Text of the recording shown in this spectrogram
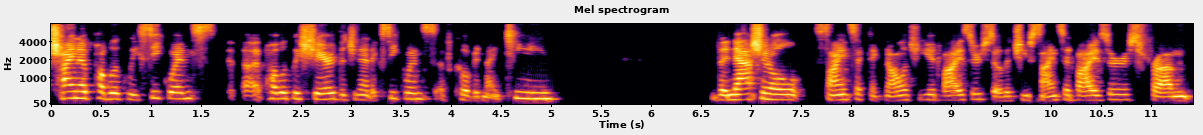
China publicly sequenced, uh, publicly shared the genetic sequence of COVID-19 the National Science and Technology Advisors, so the chief science advisors from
